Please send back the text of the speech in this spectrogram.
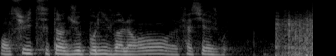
Ensuite, c'est un jeu polyvalent, facile à jouer.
